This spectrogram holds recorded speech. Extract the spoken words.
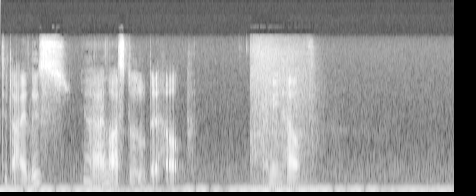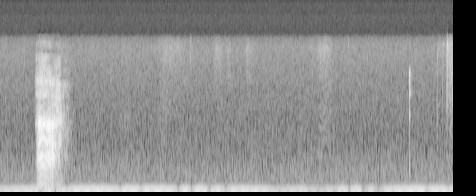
Did I lose? Yeah, I lost a little bit of help. I mean health. Ah. I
